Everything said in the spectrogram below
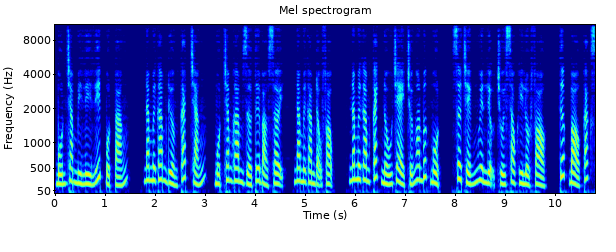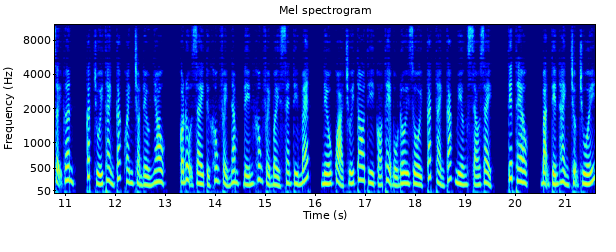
400ml bột báng, 50g đường cát trắng, 100g dừa tươi bảo sợi, 50g đậu phộng, 50g cách nấu chè chuối ngon bước 1, sơ chế nguyên liệu chuối sau khi lột vỏ, tước bỏ các sợi gân, cắt chuối thành các khoanh tròn đều nhau, có độ dày từ 0,5 đến 0,7 cm, nếu quả chuối to thì có thể bổ đôi rồi cắt thành các miếng xéo dày. Tiếp theo, bạn tiến hành trộn chuối.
